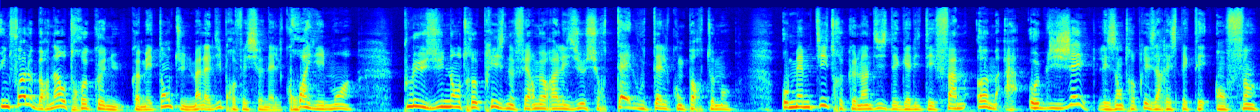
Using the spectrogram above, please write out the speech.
Une fois le burn-out reconnu comme étant une maladie professionnelle, croyez-moi, plus une entreprise ne fermera les yeux sur tel ou tel comportement. Au même titre que l'indice d'égalité femmes-hommes a obligé les entreprises à respecter enfin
